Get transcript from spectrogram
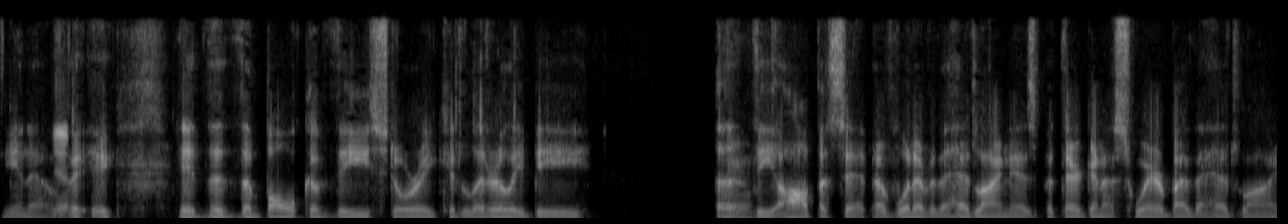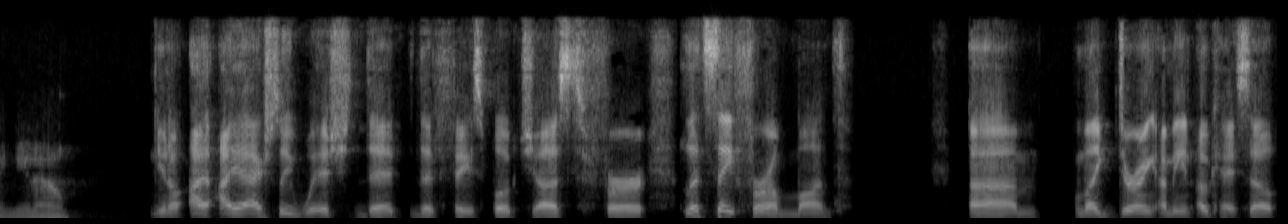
You know, Yeah. it, it, the the bulk of the story could literally be uh, Yeah. the opposite of whatever the headline is, but they're gonna swear by the headline. You know? you know I, I actually wish that that facebook just for let's say for a month um like during i mean okay so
